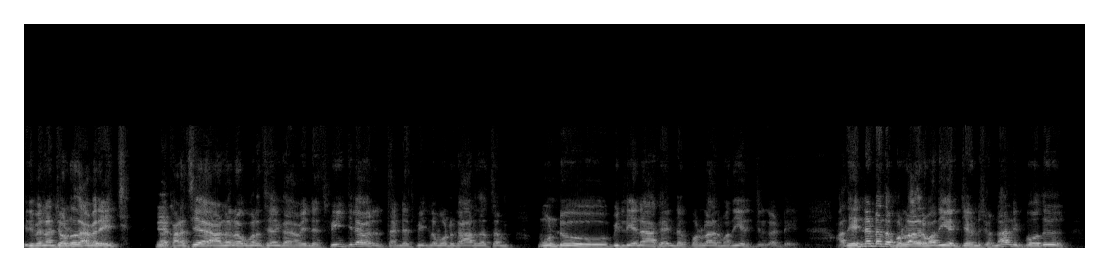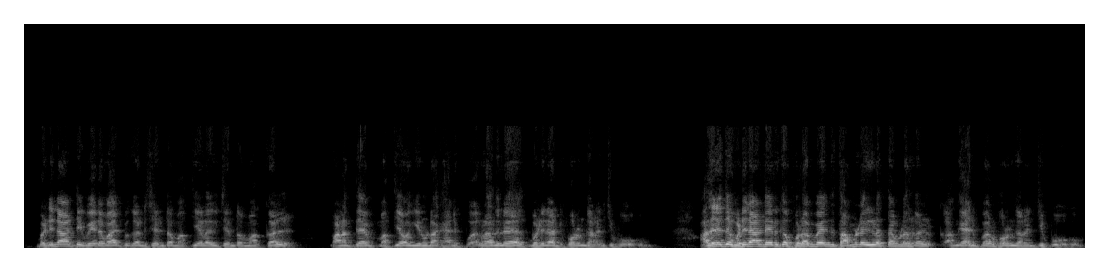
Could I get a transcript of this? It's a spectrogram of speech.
இது நான் சொல்றது அவரேஜ். கடைசியா அனுராக் குமரசிங்க அவருடைய ஸ்பீச்சில் அவர் தன் ஸ்பீச்சில் போட்டிருக்க ஆறு தசம் மூன்று பில்லியனாக இந்த பொருளாதாரம் அதிகரிச்சிருக்காண்டு. அது என்னென்ன அந்த பொருளாதாரம் அதிகரிச்சேன்னு சொன்னால் இப்போது வெளிநாட்டு வேலை வாய்ப்புகள் சென்ற மத்திய அளவு சென்ற மக்கள் பணத்தை மத்திய வங்கியினூடாக அனுப்புவார்கள். அதில் வெளிநாட்டு பொருள் கரன்சி போகும். அதே நேரத்தில் வெளிநாட்டில் இருக்க புலம்பெயர்ந்து தமிழ் ஈழத்தமிழர்கள் அங்கே அனுப்புவார் பொருள் போகும்.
